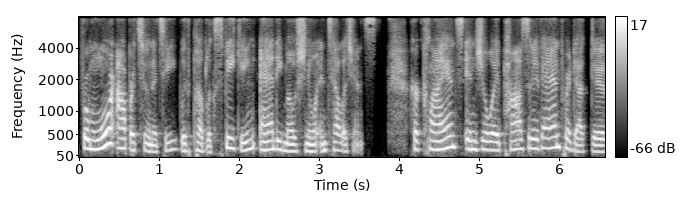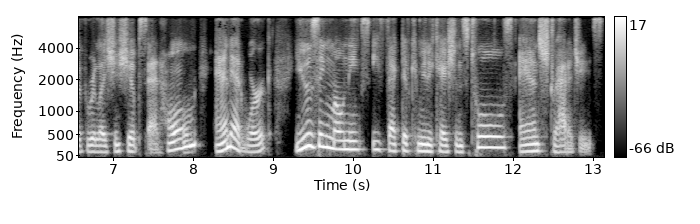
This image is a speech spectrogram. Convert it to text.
for more opportunity with public speaking and emotional intelligence. Her clients enjoy positive and productive relationships at home and at work using Monique's effective communications tools and strategies.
